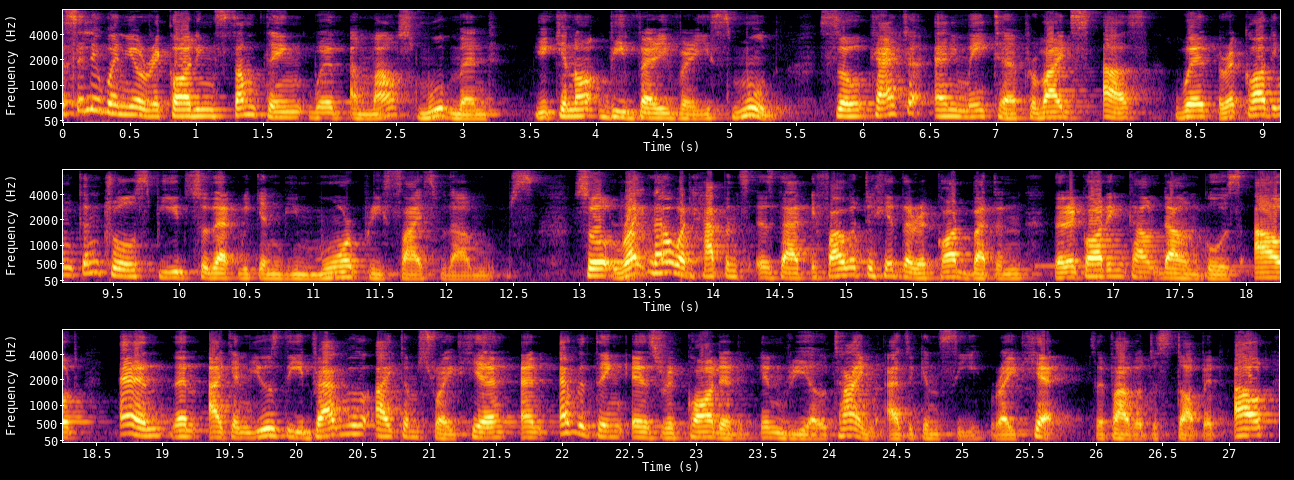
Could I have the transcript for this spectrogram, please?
especially when you're recording something with a mouse movement, you cannot be very, very smooth. So Character Animator provides us with recording control speed so that we can be more precise with our moves. So right now what happens is that if I were to hit the record button, the recording countdown goes out and then I can use the draggable items right here and everything is recorded in real time as you can see right here. So if I were to stop it out,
